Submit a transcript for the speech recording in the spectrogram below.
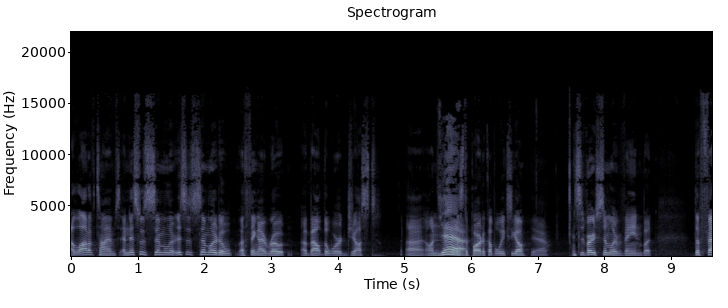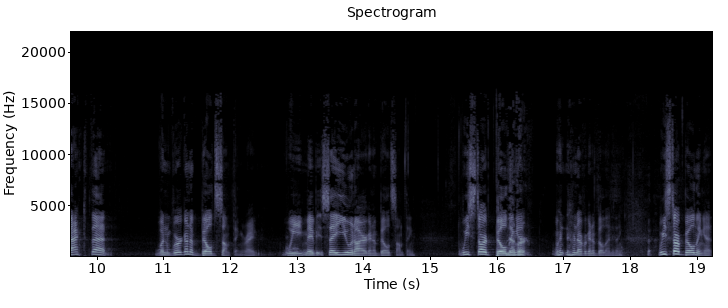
a lot of times, and this was similar. This is similar to a thing I wrote about the word "just" uh, on Yeah. List Apart a couple weeks ago. yeah. It's a very similar vein, but the fact that when we're going to build something, right? We maybe say you and I are going to build something. We start building Never. it. We're we're never going to build anything. we start building it,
